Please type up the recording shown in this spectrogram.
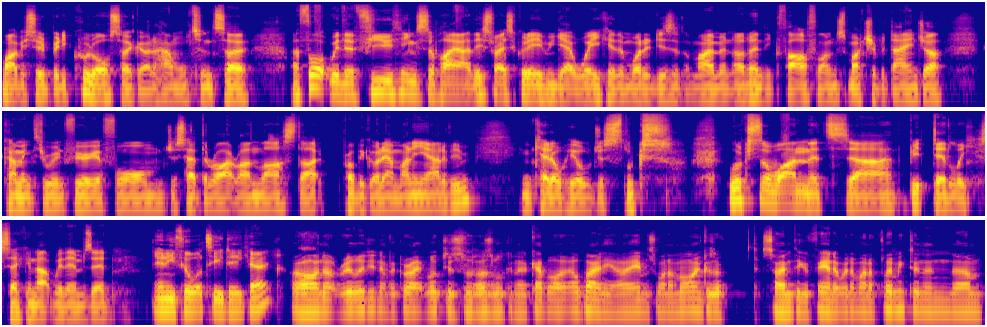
might be suited, but he could also go to Hamilton. So I thought with a few things to play out, this race could even get weaker than what it is at the moment. I don't think Farflung's much of a danger coming through inferior form, just had the right run last start, probably got our money out of him. And Kettle Hill just looks looks the one that's uh, a bit deadly, second up with MZ. Any thoughts here, DK? Oh, not really. Didn't have a great look. Just I was looking at a couple of Albania IMs, one of mine, because same thing I found it when I won at Flemington, and um,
